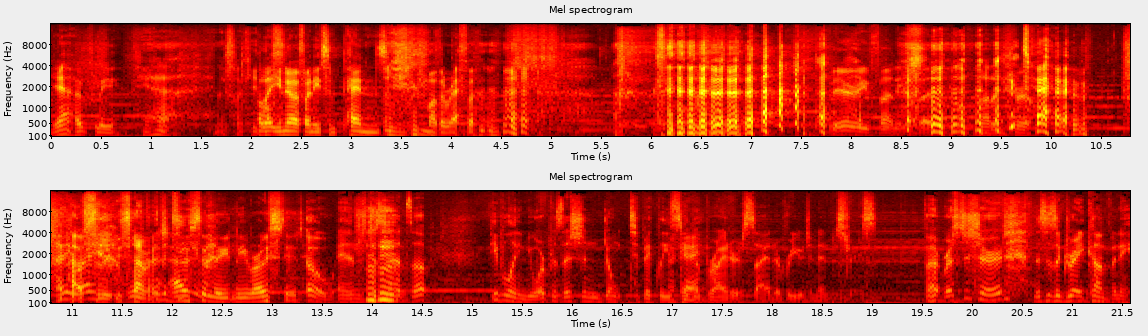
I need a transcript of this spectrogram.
Yeah, hopefully. Yeah, it looks like he. I'll let you know if I need some pens, mother effer. Very funny, but not untrue. Damn. Anyway, Absolutely savage. Absolutely roasted. Oh, and just a heads up, people in your position don't typically see the brighter side of Ryujin Industries. But rest assured, this is a great company.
